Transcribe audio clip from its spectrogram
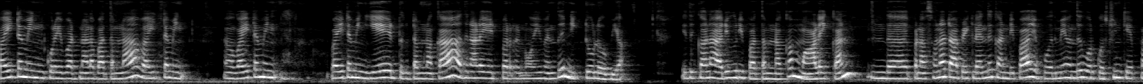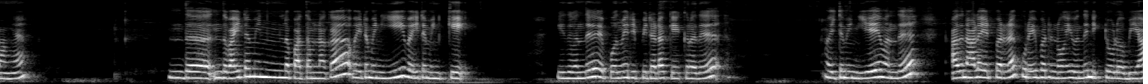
வைட்டமின் குறைபாட்டினால் பார்த்தோம்னா வைட்டமின் வைட்டமின் வைட்டமின் ஏ எடுத்துக்கிட்டோம்னாக்கா அதனால் ஏற்படுற நோய் வந்து நிக்டோலோபியா. இதுக்கான அறிகுறி பார்த்தோம்னாக்கா மாலைக்கண். இந்த இப்போ நான் சொன்ன டாப்பிக்லேருந்து கண்டிப்பாக எப்போதுமே வந்து ஒரு கொஸ்டின் கேட்பாங்க. இந்த இந்த வைட்டமினில் பார்த்தோம்னாக்கா வைட்டமின் இ வைட்டமின் கே இது வந்து எப்போதுமே ரிப்பீட்டடாக கேட்குறது. வைட்டமின் ஏ வந்து அதனால் ஏற்படுற குறைபாட்டு நோய் வந்து நிக்டோலோபியா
